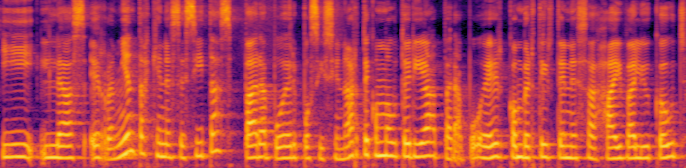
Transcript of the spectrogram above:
y las herramientas que necesitas para poder posicionarte como autoridad, para poder convertirte en esa high value coach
